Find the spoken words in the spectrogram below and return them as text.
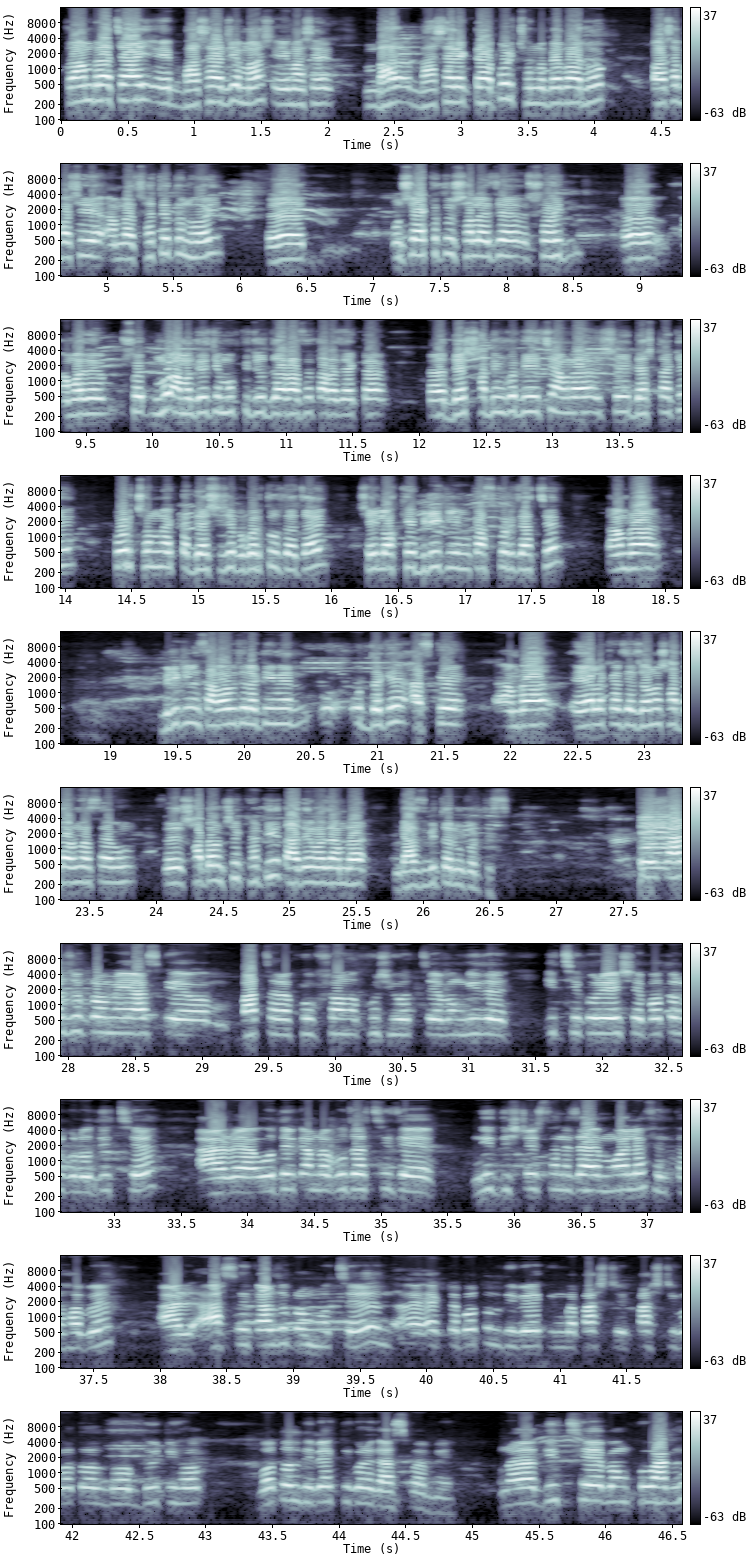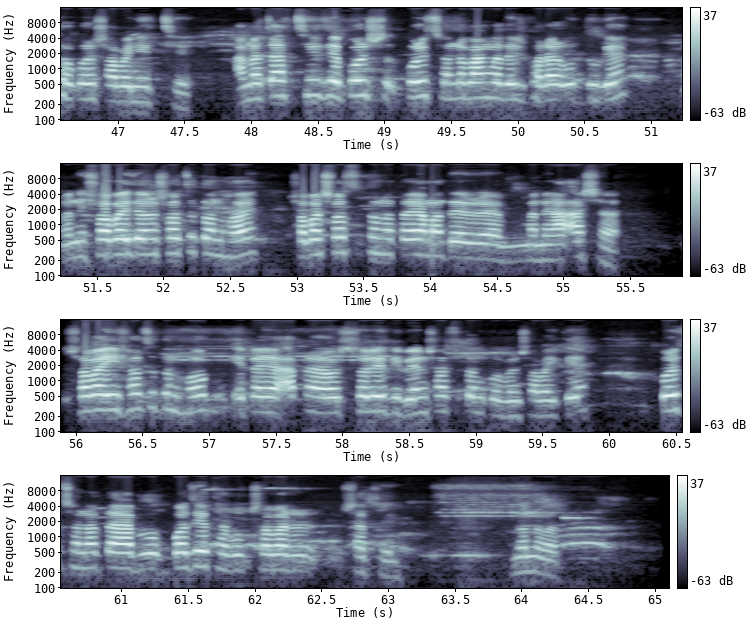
তো আমরা চাই এই ভাষার যে মাস, এই মাসের ভাষার একটা পরিচ্ছন্ন ব্যবহার হোক। পাশাপাশি আমরা সচেতন হই উনিশশো একাত্তর সালে যে শহীদ আমাদের আমাদের যে মুক্তিযোদ্ধারা আছে, তারা যে একটা দেশ স্বাধীন করে দিয়েছে, আমরা সেই দেশটাকে পরিচ্ছন্ন একটা দেশ হিসেবে গড়ে তুলতে চাই। সেই লক্ষ্যে ব্রিকলিন কাজ করে যাচ্ছে। আমরা ব্রিকলিন ক্লিন সাবা টিমের উদ্যোগে আজকে আমরা এই এলাকার যে জনসাধারণ আছে এবং সাধারণ শিক্ষার্থী, তাদের মাঝে আমরা গাছ বিতরণ করতেছি। এই কার্যক্রমে আজকে বাচ্চারা খুব খুশি হচ্ছে এবং নিজের ইচ্ছে করে এসে বোতলগুলো দিচ্ছে। আর ওদেরকে আমরা বোঝাচ্ছি যে নির্দিষ্ট স্থানে যায় ময়লা ফেলতে হবে। আর আজকের কার্যক্রম হচ্ছে একটা বোতল দিবে কিংবা পাঁচটি পাঁচটি বোতল হোক, দুইটি হোক, বোতল দিবে, একটি করে গাছ পাবে। ওনারা দিচ্ছে এবং খুব আগ্রহ করে সবাই নিচ্ছে। আমরা চাচ্ছি যে পরিচ্ছন্ন বাংলাদেশ গড়ার উদ্যোগে মানে সবাই যেন সচেতন হয়। সবার সচেতনতাই আমাদের মানে আশা। সবাই সচেতন হোক, এটা আপনারা সরিয়ে দিবেন, সচেতন করবেন সবাইকে। পরিচ্ছন্নতা বজায় থাকুক সবার সাথে। ধন্যবাদ।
